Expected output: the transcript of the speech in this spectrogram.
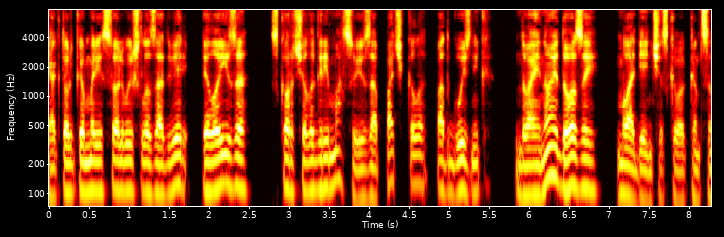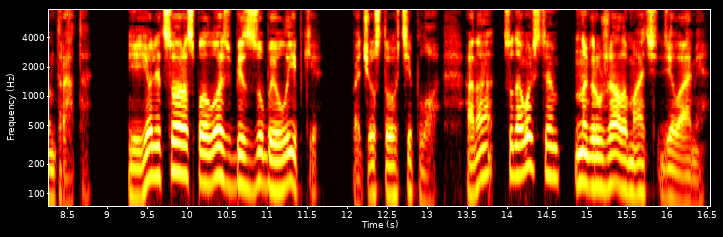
Как только Марисоль вышла за дверь, Элоиза скорчила гримасу и запачкала подгузник двойной дозой младенческого концентрата. Ее лицо расплылось в беззубой улыбке. Почувствовав тепло, она с удовольствием нагружала мать делами.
